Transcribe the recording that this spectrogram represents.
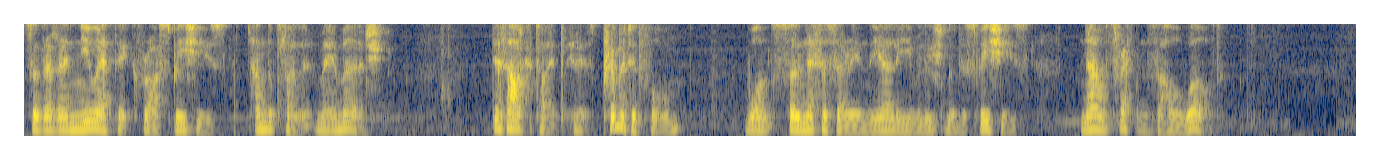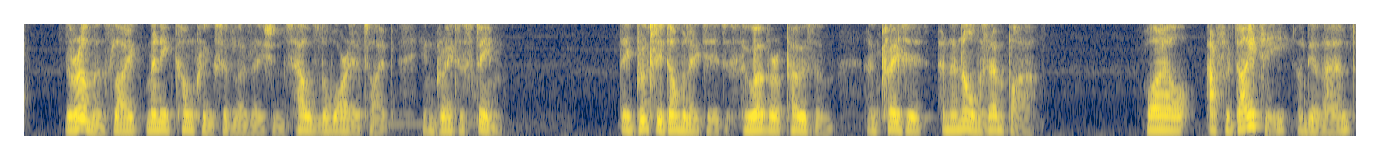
so that a new ethic for our species and the planet may emerge. This archetype, in its primitive form, once so necessary in the early evolution of the species, now threatens the whole world. The Romans, like many conquering civilizations, held the warrior type in great esteem. They brutally dominated whoever opposed them and created an enormous empire. While Aphrodite, on the other hand,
